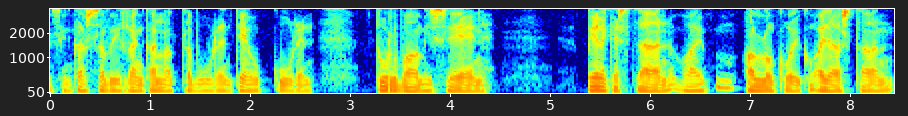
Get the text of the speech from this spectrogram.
sen kassavirran kannattavuuden, tehokkuuden turvaamiseen pelkästään vai allokoiko ajastaan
